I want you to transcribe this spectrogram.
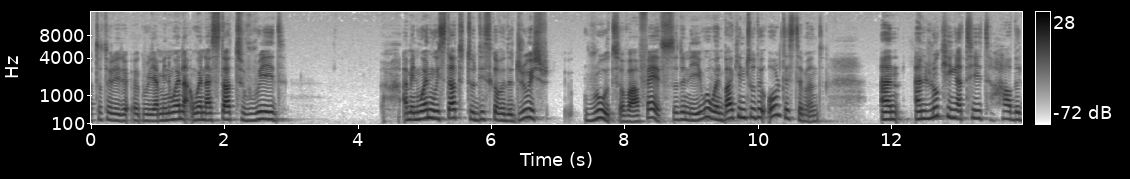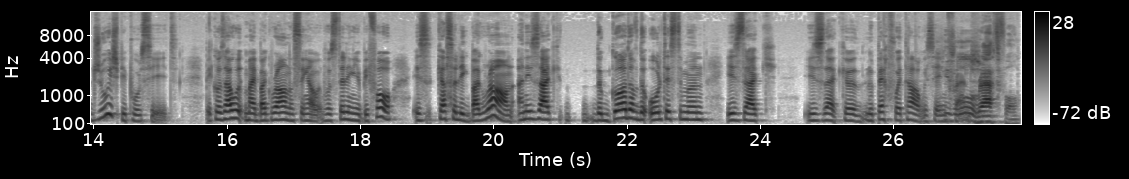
I totally agree. I mean, when when I start to read, I mean, when we start to discover the Jewish roots of our faith, suddenly we went back into the Old Testament, and and looking at it how the Jewish people see it, because I my background, I think I was telling you before, is Catholic background, and it's like the God of the Old Testament is like is like uh, le Père Fouettard we say in He's French. a little wrathful,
